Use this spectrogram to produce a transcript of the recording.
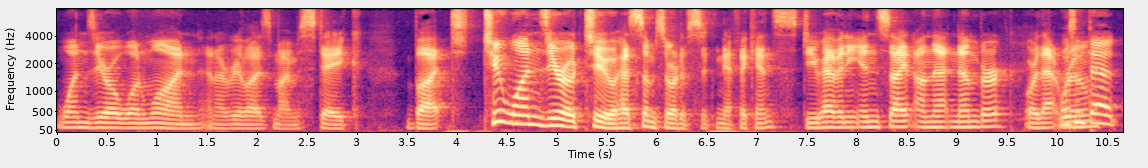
1011, and I realized my mistake. But 2102 has some sort of significance. Do you have any insight on that number or that Wasn't room? that?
